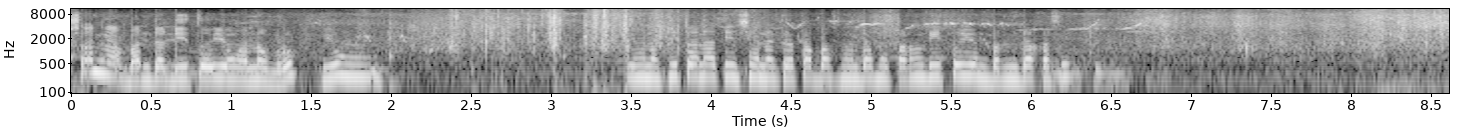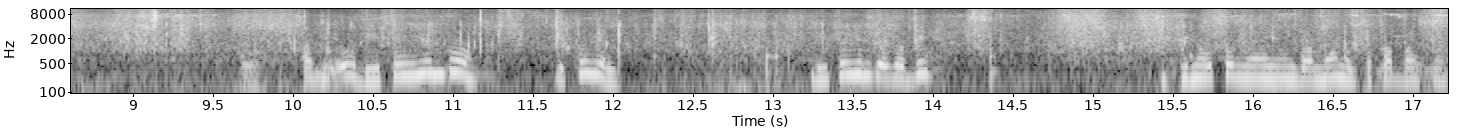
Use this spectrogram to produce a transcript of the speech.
saan nga banda dito yung ano bro yung yung nakita natin siya nagtatabas ng damo parang dito yun banda kasi Oh, Abi, oh, dito yun bro. Dito yun. Dito yun kagabi. Pinutol niya yung damo, nagtatabas eh.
